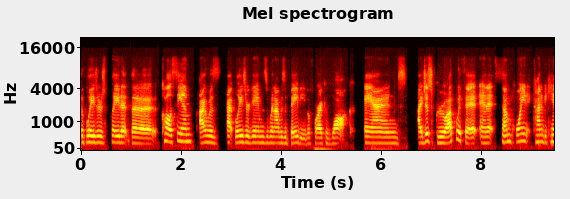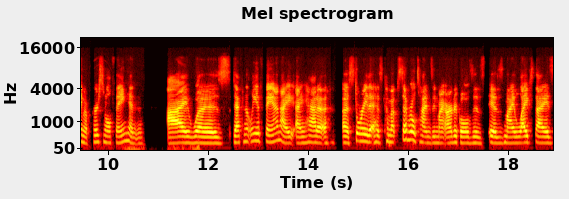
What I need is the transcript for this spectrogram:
the Blazers played at the Coliseum. I was at Blazer games when I was a baby before I could walk. And I just grew up with it. And at some point, it kind of became a personal thing. And I was definitely a fan. I, I had a, a story that has come up several times in my articles is is my life size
